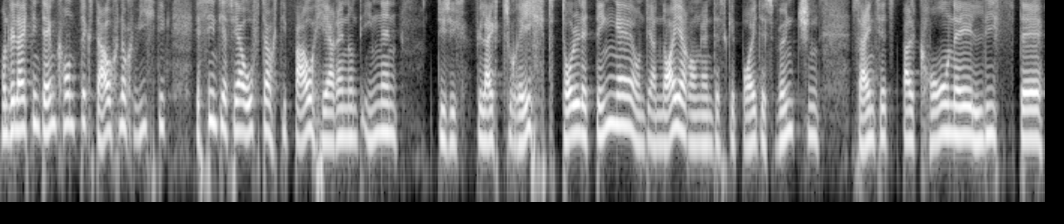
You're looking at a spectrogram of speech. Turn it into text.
Und vielleicht in dem Kontext auch noch wichtig, es sind ja sehr oft auch die Bauherren und Innen, die sich vielleicht zu Recht tolle Dinge und Erneuerungen des Gebäudes wünschen, seien es jetzt Balkone, Lifte,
